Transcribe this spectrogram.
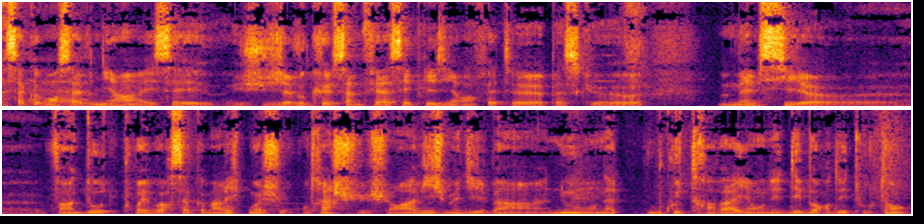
Ça commence à venir et c'est j'avoue que ça me fait assez plaisir en fait parce que même si euh, enfin d'autres pourraient voir ça comme un risque. Moi je au contraire je suis, je suis ravi. Je me dis ben nous on a beaucoup de travail on est débordé tout le temps.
